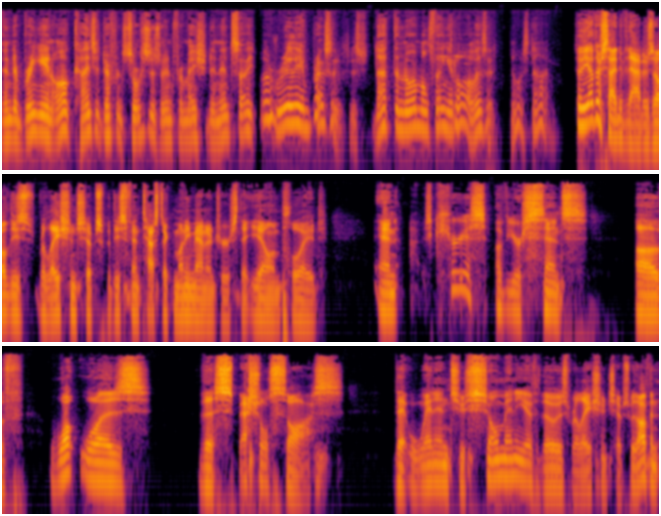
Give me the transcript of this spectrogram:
And they're bringing in all kinds of different sources of information and insight. Oh, really impressive. It's not the normal thing at all, is it? No, it's not. So the other side of that is all these relationships with these fantastic money managers that Yale employed. And I was curious of your sense of what was the special sauce that went into so many of those relationships with often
